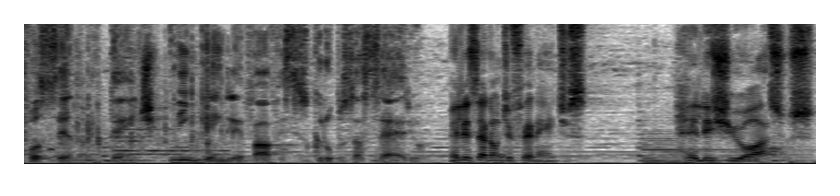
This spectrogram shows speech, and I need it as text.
Você não entende. Ninguém levava esses grupos a sério. Eles eram diferentes religiosos,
